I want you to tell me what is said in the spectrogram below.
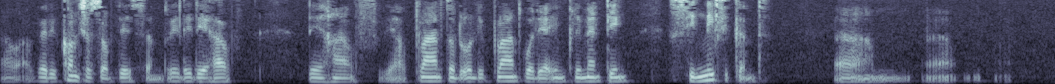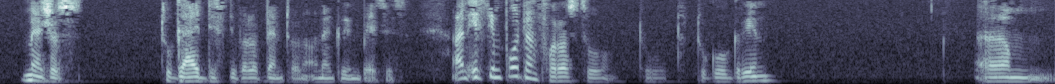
are very conscious of this and really they have they have they have plans not only plans but they are implementing significant um, uh, measures to guide this development on, on, a green basis. And it's important for us to to to go green um,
